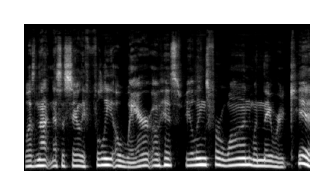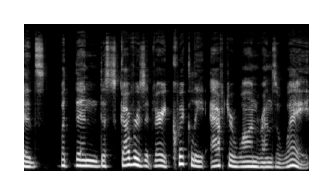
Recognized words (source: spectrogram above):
was not necessarily fully aware of his feelings for Wan when they were kids, but then discovers it very quickly after Wan runs away,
